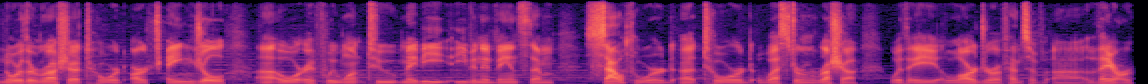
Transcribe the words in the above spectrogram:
northern Russia toward Archangel, uh, or if we want to maybe even advance them southward uh, toward western Russia with a larger offensive uh, there.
